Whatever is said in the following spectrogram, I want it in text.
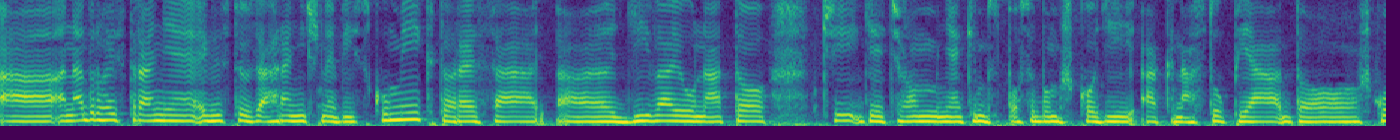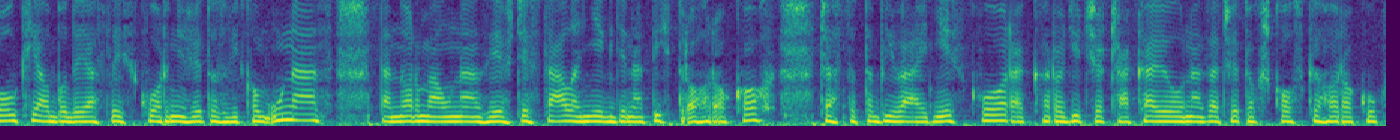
A, a na druhej strane existujú zahraničné výskumy, ktoré sa a, dívajú na to, či deťom nejakým spôsobom škodí, ak nastúpia do škôlky alebo do jaslí skôr, než je to zvykom u nás. Tá norma u nás je ešte stále niekde na tých troch rokoch. Často to býva aj neskôr, ak rodičia čakajú na začiatok školského roku.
